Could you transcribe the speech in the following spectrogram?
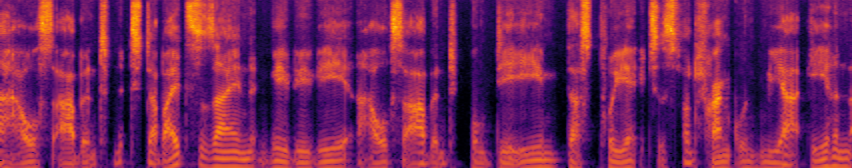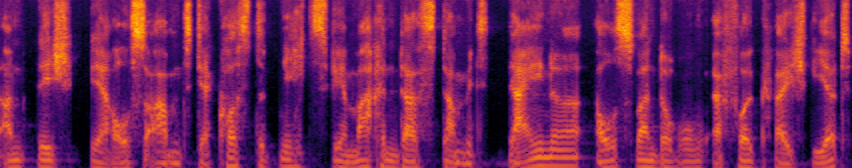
Hausabend mit dabei zu sein. www.hausabend.de. Das Projekt ist von Frank und mir ehrenamtlich. Der Hausabend, der kostet nichts. Wir machen das, damit deine Auswanderung erfolgreich wird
